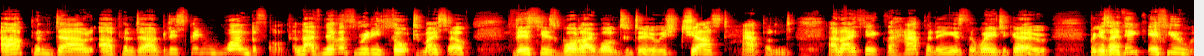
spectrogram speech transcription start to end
up and down, up and down, but it's been wonderful. And I've never really thought to myself, this is what I want to do. It's just happened. And I think the happening is the way to go. Because I think if you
